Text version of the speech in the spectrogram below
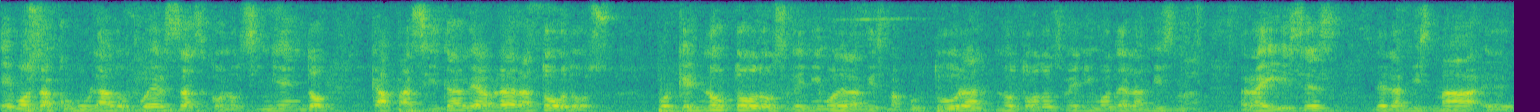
hemos acumulado fuerzas, conocimiento, capacidad de hablar a todos, porque no todos venimos de la misma cultura, no todos venimos de las mismas raíces, de la misma eh,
